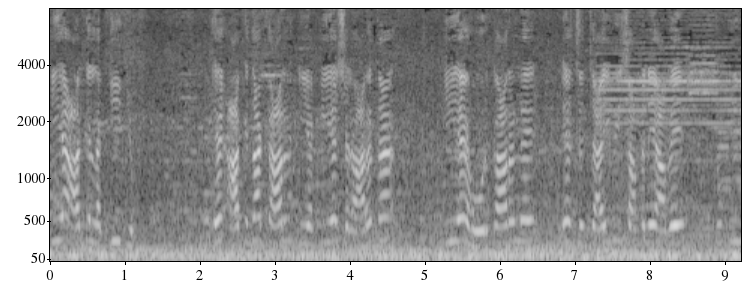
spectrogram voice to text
ਕਿ ਇਹ ਅੱਗ ਲੱਗੀ ਕਿਉਂ? ਇਹ ਅੱਗ ਦਾ ਕਾਰਨ ਕੀ ਹੈ? ਕੀ ਇਹ ਸ਼ਰਾਰਤ ਹੈ? ਕੀ ਇਹ ਹੋਰ ਕਾਰਨ ਨੇ? ਇਹ ਸੱਚਾਈ ਵੀ ਸਾਹਮਣੇ ਆਵੇ ਕਿਉਂਕਿ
